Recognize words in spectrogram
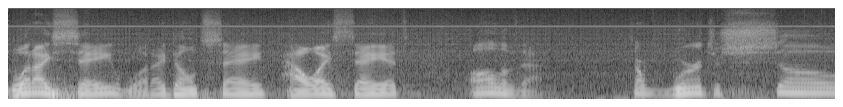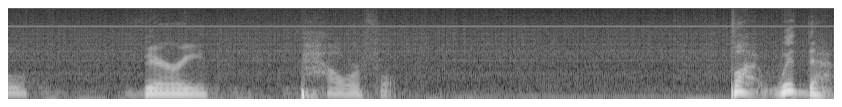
What I say, what I don't say, how I say it, all of that. Our words are so very powerful. But with that,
